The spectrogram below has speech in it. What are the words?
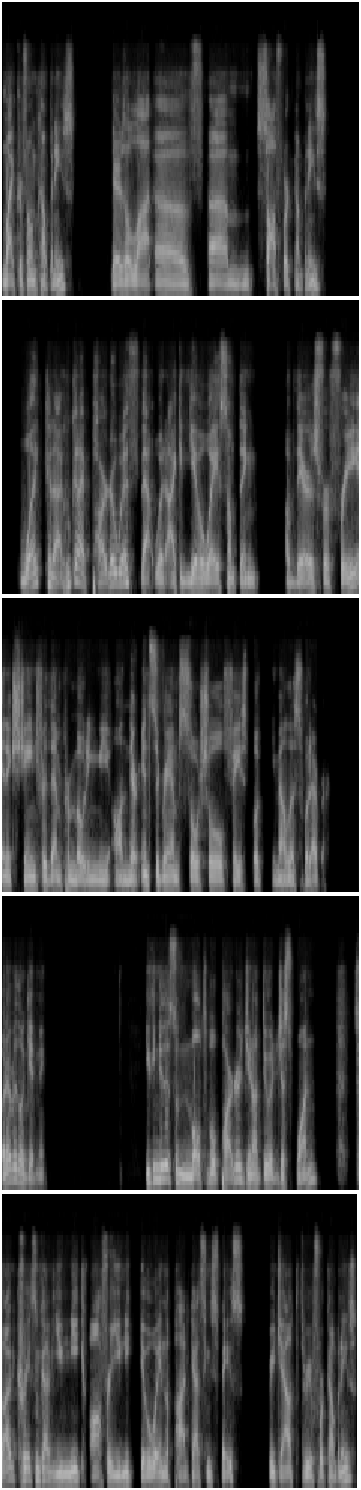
microphone companies. There's a lot of um, software companies. What could I, who could I partner with that would, I could give away something of theirs for free in exchange for them promoting me on their Instagram, social, Facebook, email list, whatever, whatever they'll give me. You can do this with multiple partners. You Do not do it just one. So I would create some kind of unique offer, unique giveaway in the podcasting space, reach out to three or four companies,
